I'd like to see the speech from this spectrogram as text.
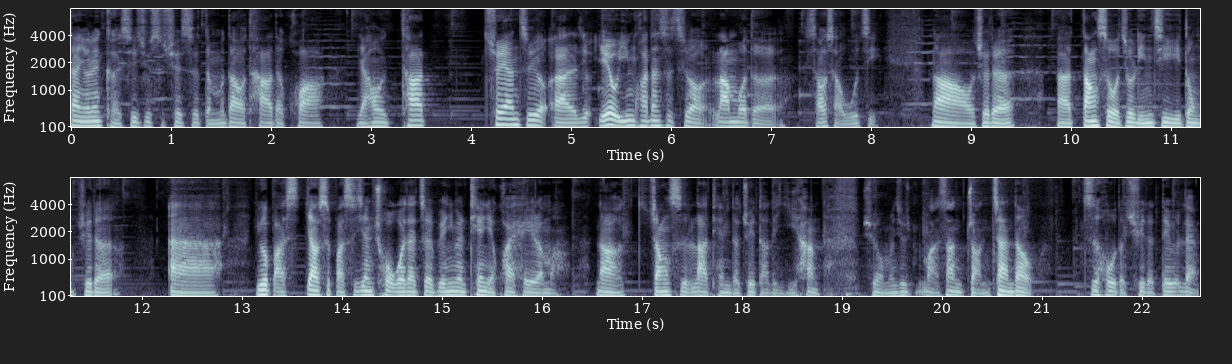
但有点可惜，就是确实等不到它的花。然后它虽然只有呃有也有樱花，但是只有那么的少少无几。那我觉得啊，当时我就灵机一动，觉得啊，如果把要是把时间错过在这边，因为天也快黑了嘛，那将是那天的最大的遗憾。所以我们就马上转战到之后的去的 David Lam。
